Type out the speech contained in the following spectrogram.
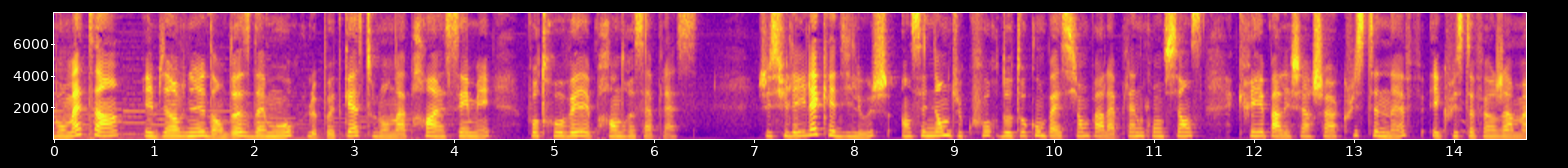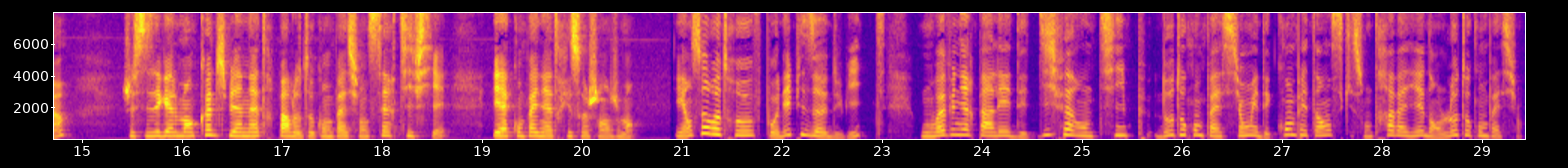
Bon matin et bienvenue dans Dose d'amour, le podcast où l'on apprend à s'aimer pour trouver et prendre sa place. Je suis Leila Kadilouche, enseignante du cours d'autocompassion par la pleine conscience créé par les chercheurs Kristen Neff et Christopher Germer. Je suis également coach bien-être par l'autocompassion certifiée et accompagnatrice au changement. Et on se retrouve pour l'épisode 8 où on va venir parler des différents types d'autocompassion et des compétences qui sont travaillées dans l'autocompassion.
